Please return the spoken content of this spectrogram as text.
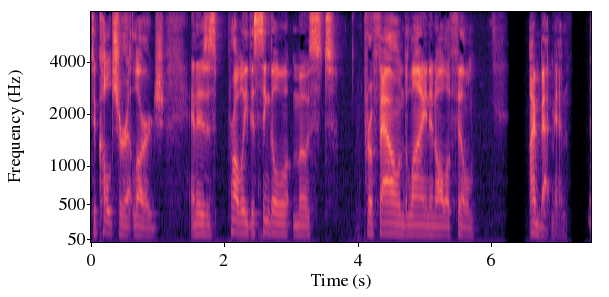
to culture at large, and it is probably the single most profound line in all of film. I'm Batman.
